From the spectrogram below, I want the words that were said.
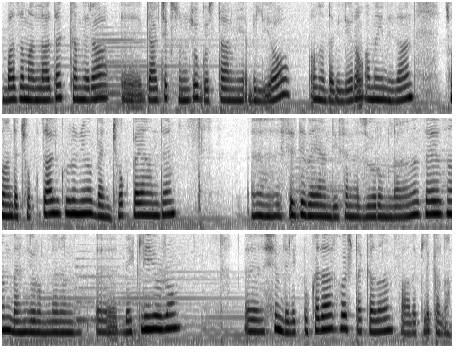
bazı zamanlarda kamera e, gerçek sonucu göstermeyebiliyor. Onu da biliyorum ama yeniden şu anda çok güzel görünüyor. Ben çok beğendim. Ee, siz de beğendiyseniz yorumlarınızı yazın. Ben yorumlarınızı e, bekliyorum. Ee, şimdilik bu kadar. Hoşça kalın, sağlıklı kalın.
